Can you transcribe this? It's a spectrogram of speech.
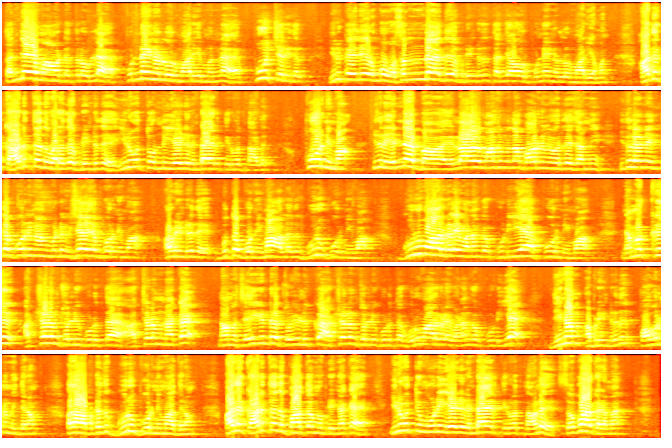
தஞ்சை மாவட்டத்தில் உள்ள புன்னைநல்லூர் மாரியம்மனில் பூச்செறிதல் இருக்கிறதுலே ரொம்ப வசந்த இது அப்படின்றது தஞ்சாவூர் புன்னைநல்லூர் மாரியம்மன். அதுக்கு அடுத்தது வர்றது அப்படின்றது இருபத்தொன்று ஏழு ரெண்டாயிரத்தி இருபத்தி நாலு பூர்ணிமா. இதில் என்ன எல்லா மாதமும் தான் பௌர்ணமி வருதே சாமி. இதில் என்ன இந்த பூர்ணிமாவுக்கு மட்டும் விசேஷ பூர்ணிமா அப்படின்றது புத்த பூர்ணிமா அல்லது குரு பூர்ணிமா. குருமார்களை வணங்கக்கூடிய பூர்ணிமா. நமக்கு அக்ஷரம் சொல்லி கொடுத்த அக்ஷரம்னாக்க நாம் செய்கின்ற தொழிலுக்கு அக்ஷரம் சொல்லி கொடுத்த குருமார்களை வணங்கக்கூடிய தினம் அப்படின்றது பௌர்ணமி தினம். அதாகப்பட்டது குரு பூர்ணிமா தினம். அதுக்கு அடுத்தது பார்த்தோம் அப்படின்னாக்க இருபத்தி மூணு ஏழு ரெண்டாயிரத்தி இருபத்தி நாலு செவ்வாய்க்கிழமை.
